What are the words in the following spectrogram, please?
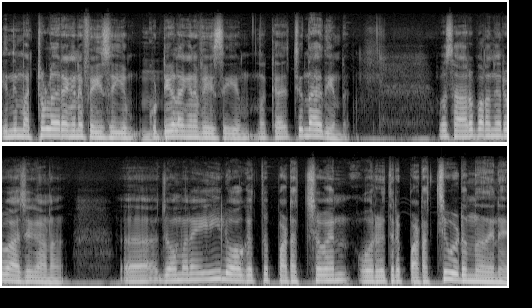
ഇനി മറ്റുള്ളവരെങ്ങനെ ഫേസ് ചെയ്യും കുട്ടികളെങ്ങനെ ഫേസ് ചെയ്യും എന്നൊക്കെ ചിന്താഗതിയുണ്ട് അപ്പോൾ സാറ് പറഞ്ഞൊരു വാചകമാണ് ജോമനെ ഈ ലോകത്ത് പടച്ചവൻ ഓരോരുത്തരെ പടച്ചു വിടുന്നതിന്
